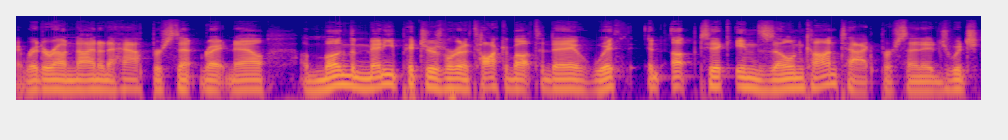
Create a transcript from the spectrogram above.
uh, right around 9.5% right now. Among the many pitchers we're going to talk about today with an uptick in zone contact percentage, which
